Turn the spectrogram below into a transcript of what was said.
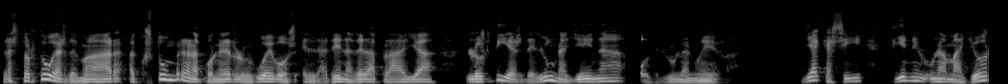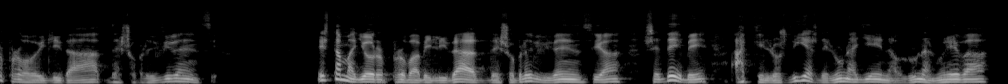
Las tortugas de mar acostumbran a poner los huevos en la arena de la playa los días de luna llena o de luna nueva, ya que así tienen una mayor probabilidad de sobrevivencia. Esta mayor probabilidad de sobrevivencia se debe a que los días de luna llena o luna nueva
